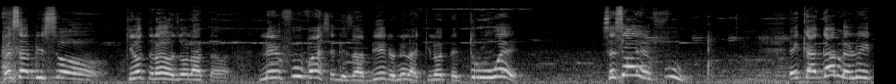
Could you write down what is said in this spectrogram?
pesa biso, kilote. Le fou va se déshabiller, donner la culotte trouée. C'est ça un fou. Et Kagame, lui,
